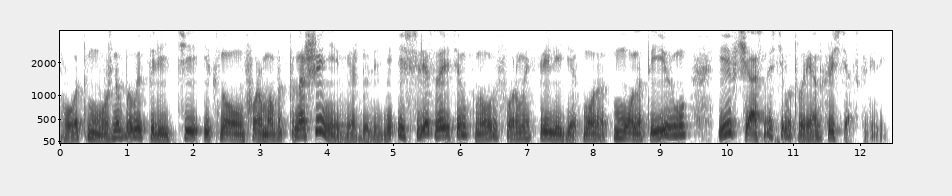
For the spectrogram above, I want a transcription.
вот можно было перейти и к новым формам отношений между людьми, и вслед за этим к новой форме религии, к монотеизму и, в частности, вот вариант христианской религии.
